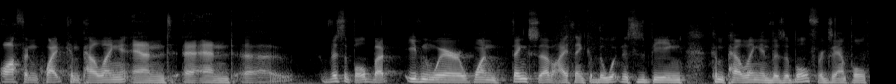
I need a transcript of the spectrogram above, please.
often quite compelling and, and uh, visible, but even where one thinks of, I think of the witnesses being compelling and visible. For example,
